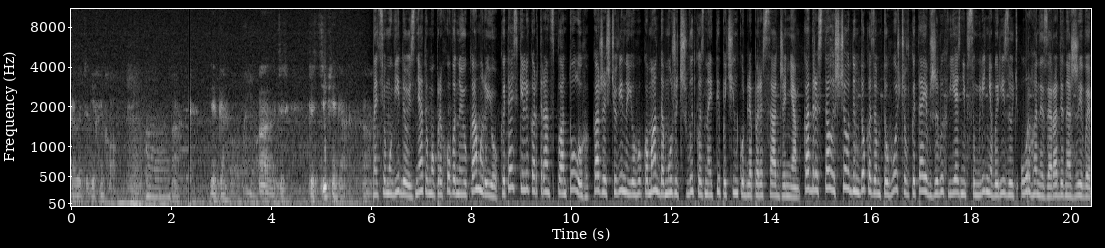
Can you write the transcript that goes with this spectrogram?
甘味质地很好。哦，啊，那个肝啊，这这极品肝啊。На цьому відео, знятому прихованою камерою, китайський лікар-трансплантолог каже, що він і його команда можуть швидко знайти печінку для пересадження. Кадри стали ще одним доказом того, що в Китаї в живих в'язнів сумління вирізують органи заради наживи.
